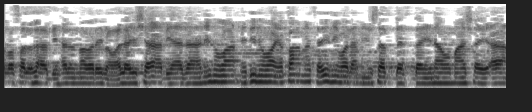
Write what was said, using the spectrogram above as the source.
فصلى بها المغرب والعشاء بأذان واحد وإقامتين ولم يسبح بينهما شيئا؟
